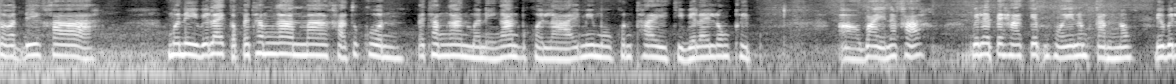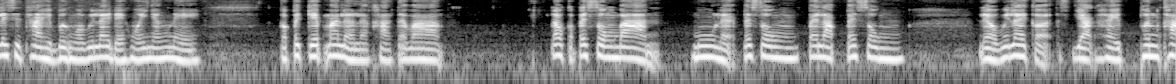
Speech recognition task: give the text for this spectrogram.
สวัสดีค่ะเมื่อนี้วิไลก็ไปทำงานมาค่ะ ทุกคนไปทำงานเมื่อนี้งานบุคคลหลายมีหมูคนไทยที่วิไลลงคลิปอ่าไว้นะคะวิไลไปหาเก็บหอยน้ำกันเนาะเดี๋ยววิไลสิถ่ายให้เบิ่งว่าวิไลได้หอยยังแหน่ก็ไปเก็บมาแล้วแหละค่ะ แต่ว่า เราก็ไปส่งบ้านมู่แหละ ไปส่งไปรับไปส่งแล้ววิไลก็อยากให้เพิ่นค่า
